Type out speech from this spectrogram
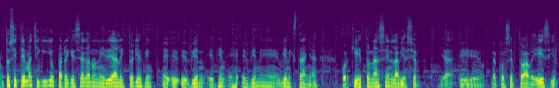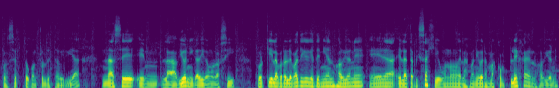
estos sistemas, chiquillos, para que se hagan una idea, la historia es bien, eh, bien, bien, bien, bien extraña, porque esto nace en la aviación. ¿ya? el concepto ABS y el concepto control de estabilidad nace en la aviónica, digámoslo así, porque la problemática que tenían los aviones era el aterrizaje, una de las maniobras más complejas en los aviones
